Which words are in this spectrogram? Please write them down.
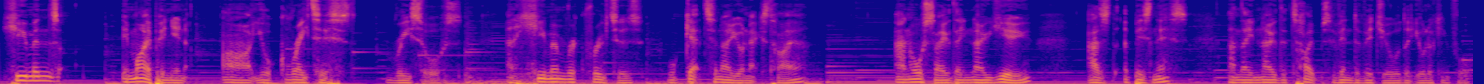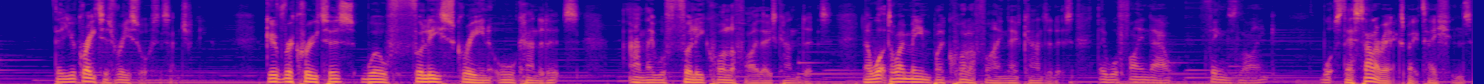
Humans, in my opinion, are your greatest resource, and human recruiters will get to know your next hire, and also they know you as a business and they know the types of individual that you're looking for. They're your greatest resource essentially. Good recruiters will fully screen all candidates and they will fully qualify those candidates. Now, what do I mean by qualifying those candidates? They will find out things like what's their salary expectations,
